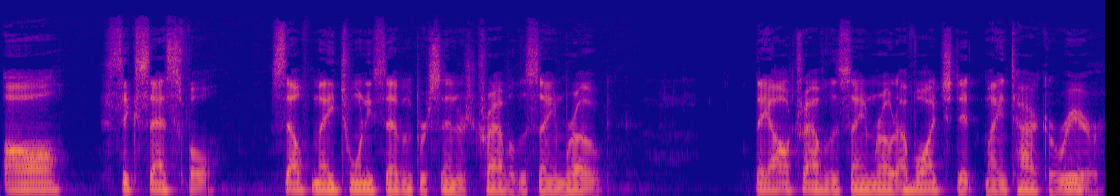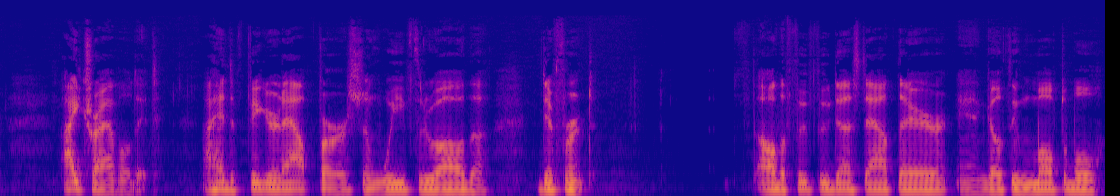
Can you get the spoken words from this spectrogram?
All successful self-made 27 percenters travel the same road. They all travel the same road. I've watched it my entire career. I traveled it. I had to figure it out first and weave through all the different all the foo-foo dust out there and go through multiple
